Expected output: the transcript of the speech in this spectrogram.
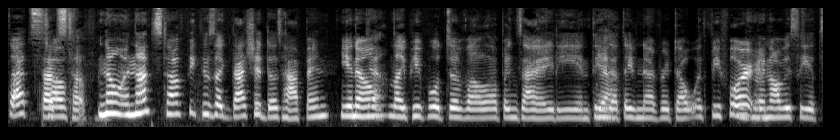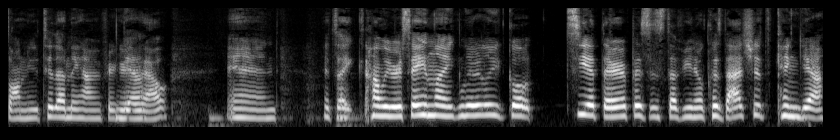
That's, That's tough. tough. No, and that's tough because like that shit does happen. You know, Yeah. like people develop anxiety and things Yeah. that they've never dealt with before, Mhm. and obviously it's all new to them. They haven't figured it out, and it's like how we were saying, like literally go see a therapist and stuff. You know, because that shit can Yeah.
